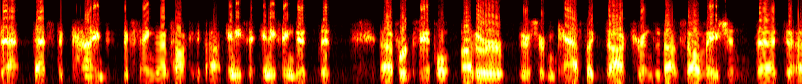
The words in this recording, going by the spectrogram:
that that's the kind of thing that I'm talking about. Anything anything that that uh, for example, other there are certain Catholic doctrines about salvation that uh,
